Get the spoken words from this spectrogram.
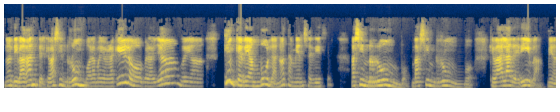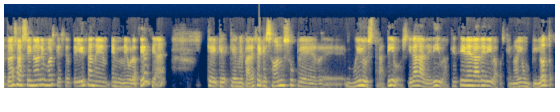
¿No? El divagante, el que va sin rumbo, ahora voy a ver aquí, luego por allá, voy a... que deambula, ¿no? También se dice. Va sin rumbo, va sin rumbo, que va a la deriva. Mira, todos esos sinónimos que se utilizan en, neurociencia, ¿eh? Que, me parece que son súper, eh, muy ilustrativos. Ir a la deriva. ¿Qué decir ir a la deriva? Pues que no hay un piloto.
